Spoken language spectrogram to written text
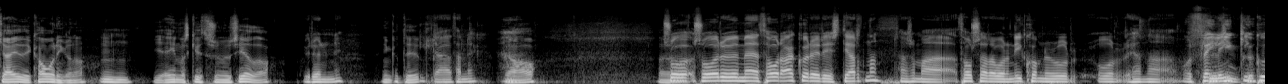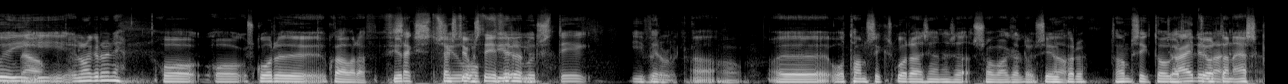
gæði káningana mm í eina skipti sem við séð það Í rauninni, hinga til. Já þannig. Já Svo, svo erum við með Þór Akureyri stjarnan þar sem að Þórsara voru nýkomnir úr, úr, hérna, úr Flengingu. í, í, í lónagarunni og, og skoruðu, hvað var það? Fjör- 60 stig í fyrri hálfleik. 64 stig í fyrirleik Já. Já. uh, og Tomsik skoraði síðan þess að Sovagalug Sigurkvaru Tomsik tók æluna Jordan Esk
